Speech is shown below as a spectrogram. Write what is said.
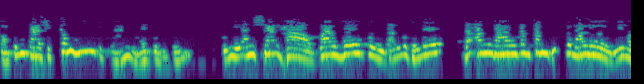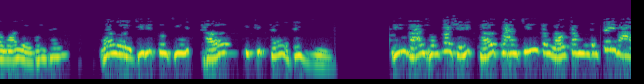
và chúng ta sẽ cống hiến được lãng lại cùng chúng cũng như ánh sáng hào quang vô cùng tận của thượng đế đã ăn vào trong tâm thức của mọi người, nhưng mà mọi người không thấy. Mọi người chỉ biết tôi chỉ hít thở chỉ hít thở là cái gì. Nếu bạn không có sự hít thở quan chiếu trong nội tâm, trong tế bào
